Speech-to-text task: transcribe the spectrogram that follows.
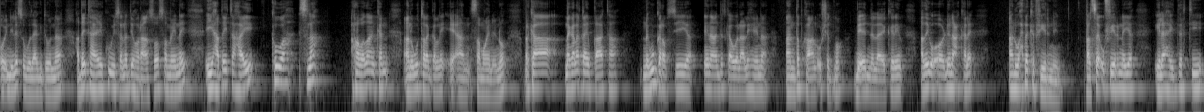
oo inila soo wadaagi doonaa hadday tahay kuwii sanadii hore aan soo sameynay iyo hadday tahay kuwa isla rabadaankan aan ugu talagalnay ee aan sameynayno marka nagala qayb qaata nagu garab siiya inaan dadka walaalaheena aan dabka aan u shidno illaahi kariim adiga oo dhinac kale aan waxba ka fiirinayn balse u fiirinaya ilaahay dartii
